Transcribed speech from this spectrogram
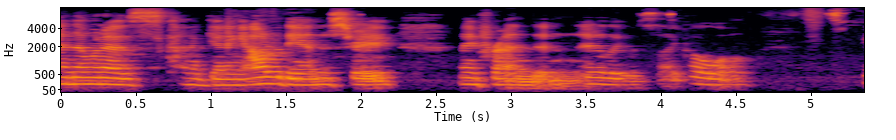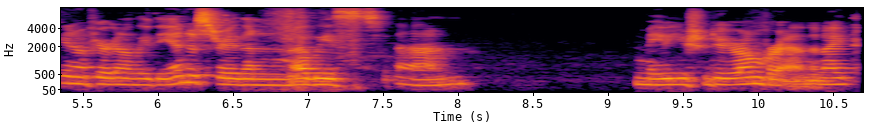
and then when I was kind of getting out of the industry, my friend in Italy was like, "Oh well, you know, if you're going to leave the industry, then at least um, maybe you should do your own brand." And I,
